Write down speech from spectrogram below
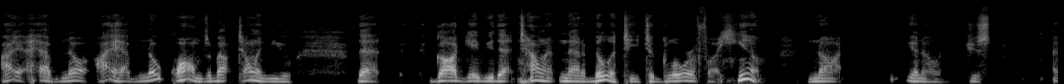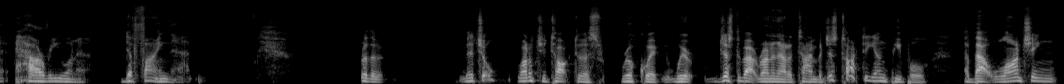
I have no I have no qualms about telling you that God gave you that talent and that ability to glorify him, not you know, just uh, however you want to define that. Brother Mitchell, why don't you talk to us real quick? We're just about running out of time, but just talk to young people about launching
